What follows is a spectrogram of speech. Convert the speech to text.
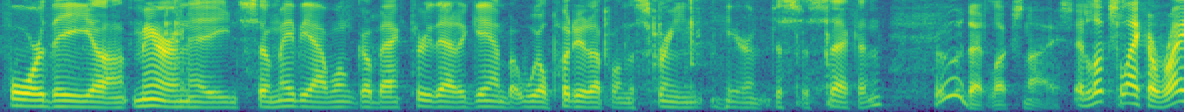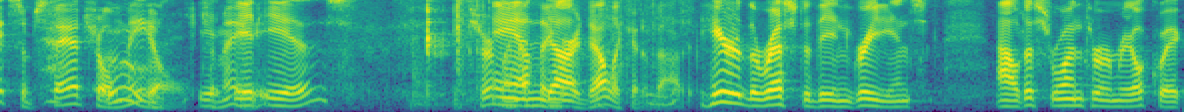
for the uh, marinade, so maybe I won't go back through that again, but we'll put it up on the screen here in just a second. Ooh, that looks nice. It looks like a right substantial meal to It- me. It is. Certainly and, nothing uh, very delicate about it. Here are the rest of the ingredients. I'll just run through them real quick.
